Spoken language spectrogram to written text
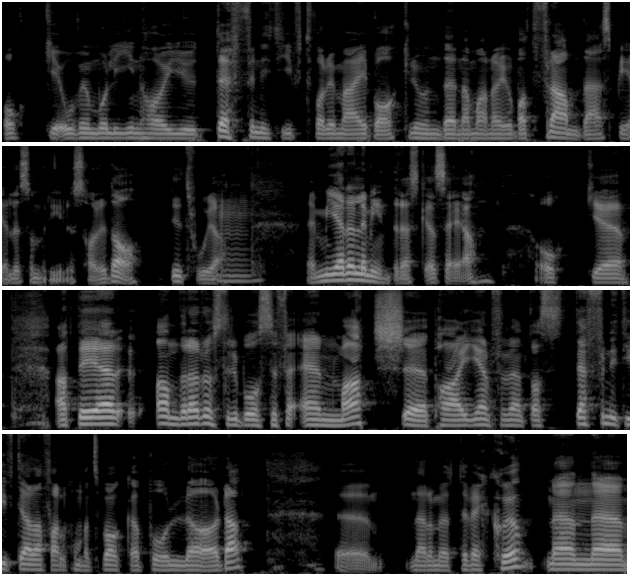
Och Ove Molin har ju definitivt varit med i bakgrunden när man har jobbat fram det här spelet som Brynäs har idag. Det tror jag. Mm. Eh, Mer eller mindre ska jag säga. Och eh, att det är andra röster i båset för en match. Eh, Pajen förväntas definitivt i alla fall komma tillbaka på lördag när de möter Växjö. Men eh,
